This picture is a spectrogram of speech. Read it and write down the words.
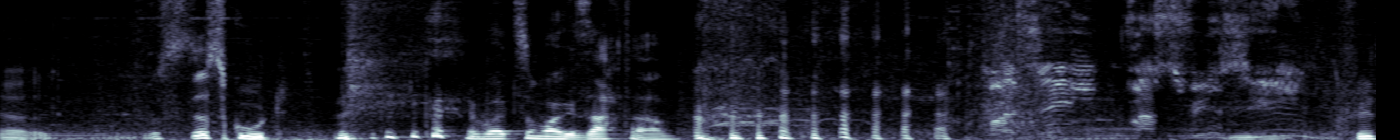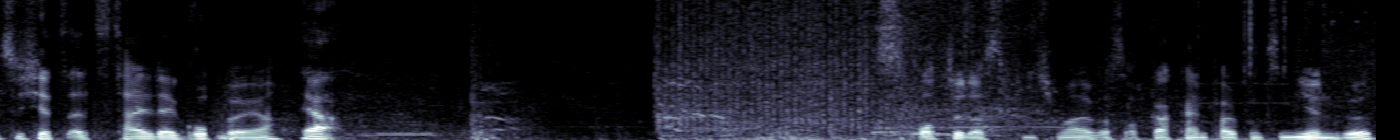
ja, das, das ist gut. Ich wollte es nur mal gesagt haben. Mal sehen, was wir sehen. Fühlt sich jetzt als Teil der Gruppe, ja? Ja. Spotte das Viech mal, was auf gar keinen Fall funktionieren wird.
